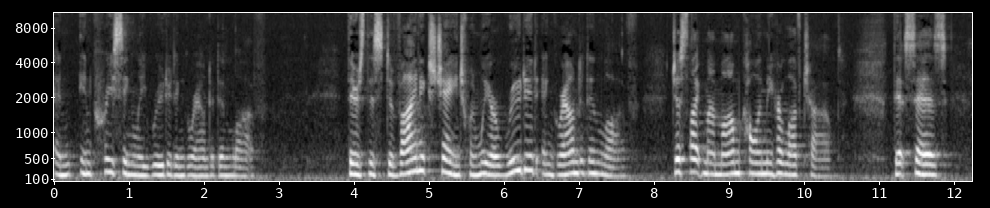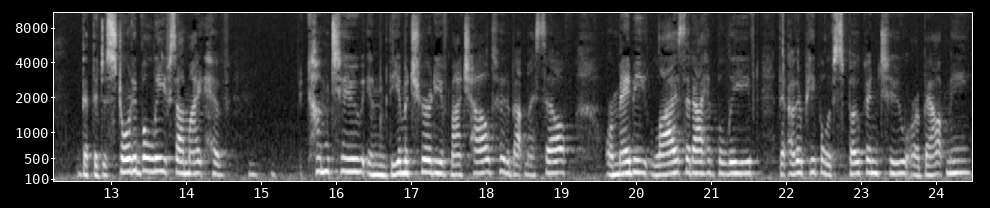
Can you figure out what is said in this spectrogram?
and increasingly rooted and grounded in love. There's this divine exchange when we are rooted and grounded in love, just like my mom calling me her love child that says that the distorted beliefs I might have come to in the immaturity of my childhood about myself, or maybe lies that I have believed that other people have spoken to or about me,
